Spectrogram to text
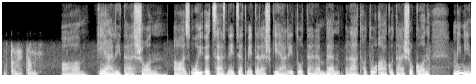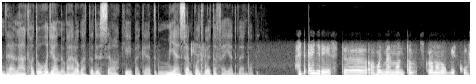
utaltam. A kiállításon, az új 500 négyzetméteres kiállítóteremben látható alkotásokon mi minden látható? Hogyan válogattad össze a képeket? Milyen szempont volt a fejedben, Gabi? Hát egyrészt, ahogy már mondtam, kronológikus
